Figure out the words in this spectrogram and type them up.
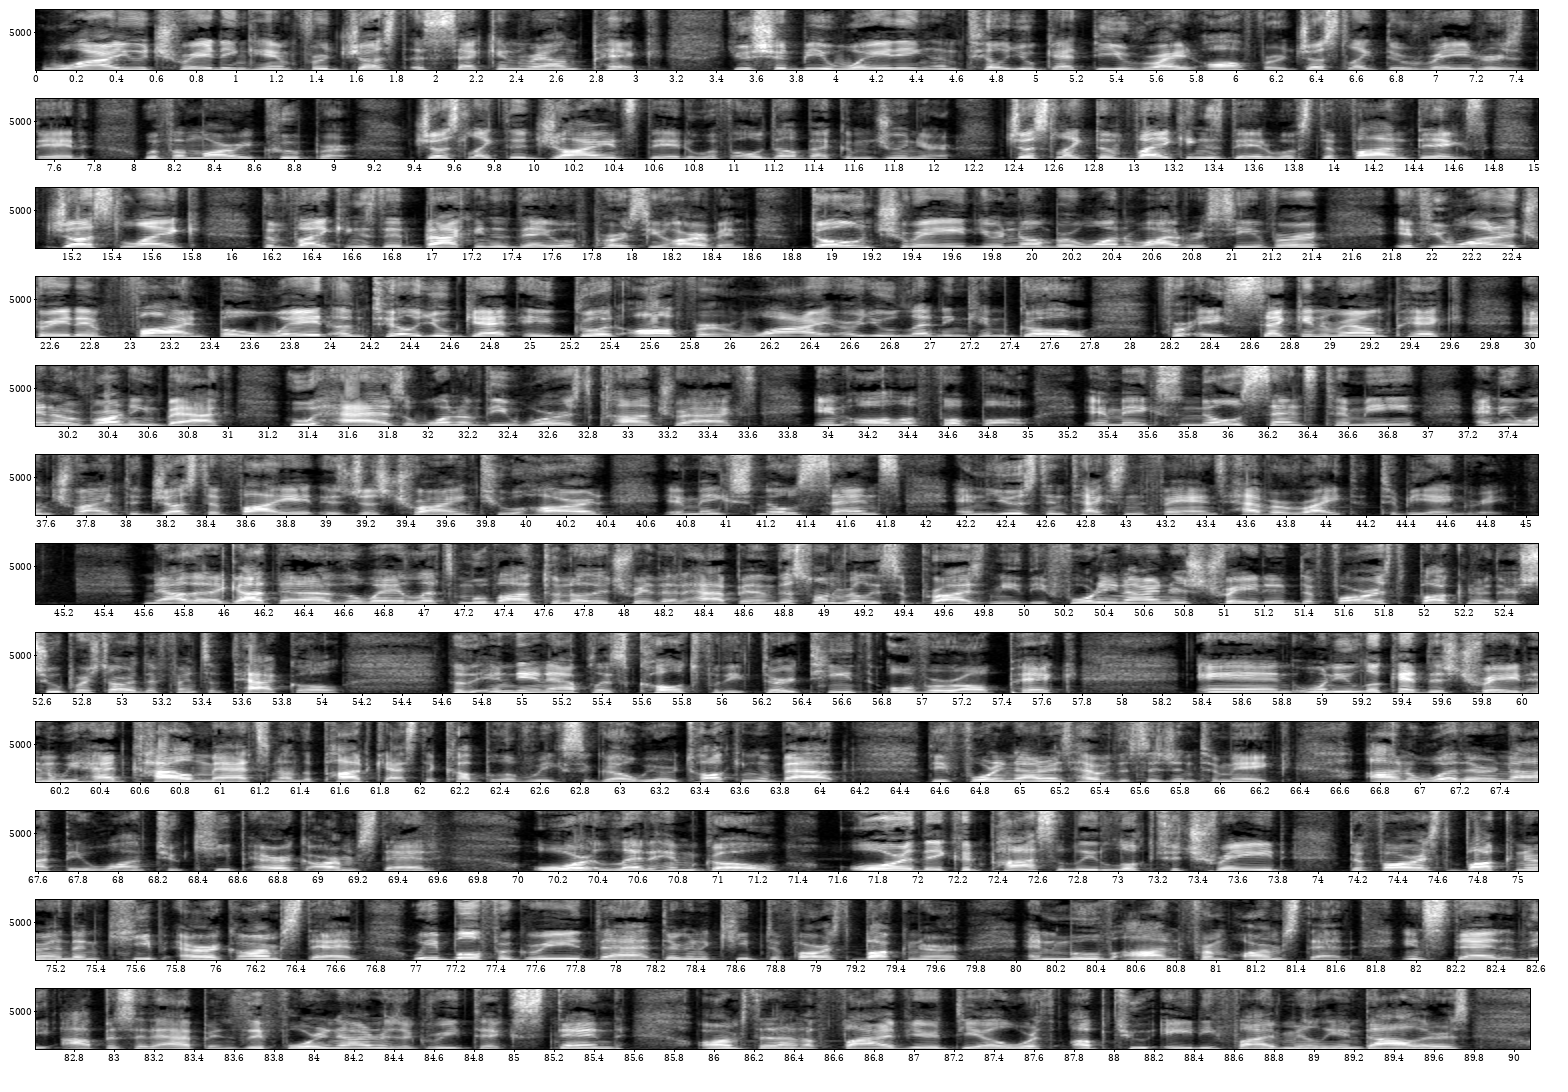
why are you trading him for just a second round pick? You should be waiting until you get the right offer, just like the Raiders did with Amari Cooper, just like the Giants did with Odell Beckham Jr., just like the Vikings did with Stefon Diggs, just like the Vikings did back in the day with Percy Harvin. Don't trade your number one wide receiver. If you want to trade him, fine, but wait until you get a good offer. Why are you letting him go for a second round pick and a running back who has one of the worst contracts in all of football? It makes no sense to me. Anyone trying to justify it is just trying too hard. It makes no sense, and Houston Texans fans have a right to be angry. Now that I got that out of the way, let's move on to another trade that happened. This one really surprised me. The 49ers traded DeForest Buckner, their superstar defensive tackle, to the Indianapolis Colts for the 13th overall pick. And when you look at this trade, and we had Kyle Madson on the podcast a couple of weeks ago, we were talking about the 49ers have a decision to make on whether or not they want to keep Arik Armstead or let him go or they could possibly look to trade DeForest Buckner and then keep Arik Armstead. We both agreed that they're going to keep DeForest Buckner and move on from Armstead. Instead, the opposite happens. The 49ers agreed to extend Armstead on a five year deal worth up to $85 million,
